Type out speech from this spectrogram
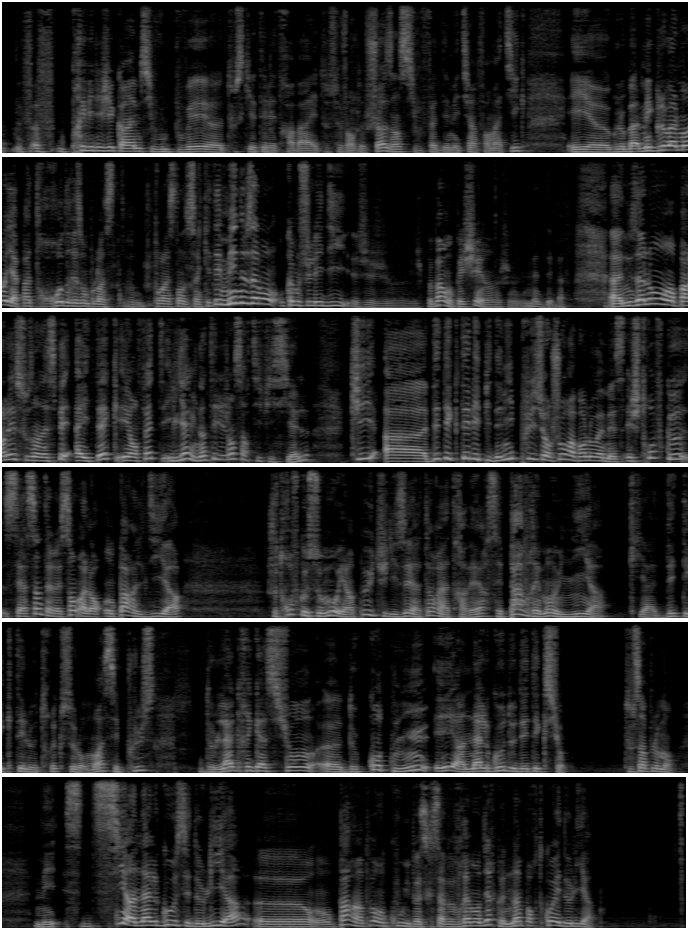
privilégiez quand même, si vous le pouvez, euh, tout ce qui est télétravail, tout ce genre de choses, hein, si vous faites des métiers informatiques. Et, euh, global... Mais globalement, il n'y a pas trop de raisons pour l'instant de s'inquiéter. Mais nous allons, comme je l'ai dit, je ne peux pas m'empêcher, hein, je vais mettre des baffes. nous allons en parler sous un aspect high-tech. Et en fait, il y a une intelligence artificielle qui a détecté l'épidémie plusieurs jours avant l'OMS. Et je trouve que c'est assez intéressant. Alors, on parle d'IA. Je trouve que ce mot est un peu utilisé à tort et à travers. C'est pas vraiment une IA qui a détecté le truc, selon moi. C'est plus de l'agrégation euh, de contenu et un algo de détection, tout simplement. Mais si un algo c'est de l'IA, euh, on part un peu en couille parce que ça veut vraiment dire que n'importe quoi est de l'IA.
